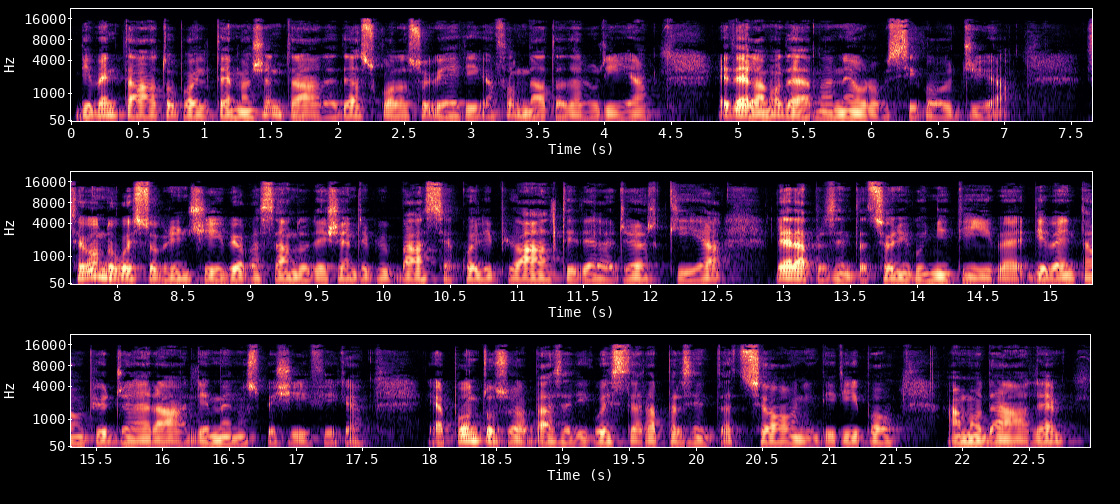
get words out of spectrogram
diventato poi il tema centrale della scuola sovietica fondata da Luria e della moderna neuropsicologia. Secondo questo principio, passando dai centri più bassi a quelli più alti della gerarchia, le rappresentazioni cognitive diventano più generali e meno specifiche e appunto sulla base di queste rappresentazioni di tipo amodale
